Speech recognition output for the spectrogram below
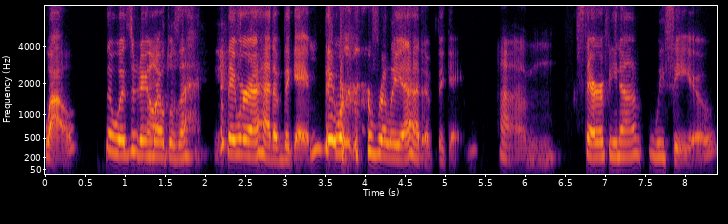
wow. The wizarding No, world was a they were ahead of the game. They were really ahead of the game. um Seraphina, we see you.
